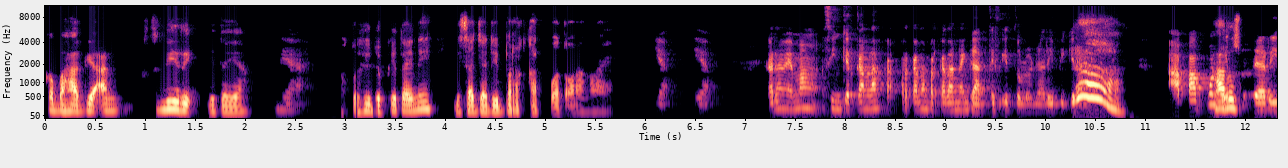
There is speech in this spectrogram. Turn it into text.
kebahagiaan sendiri gitu ya, ya. waktu hidup kita ini bisa jadi berkat buat orang lain ya ya karena memang singkirkanlah perkataan-perkataan negatif itu loh dari pikiran ya. apa pun harus itu dari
